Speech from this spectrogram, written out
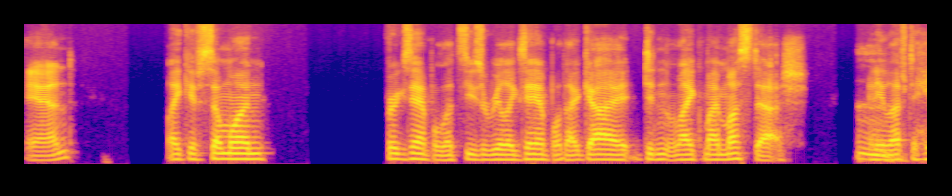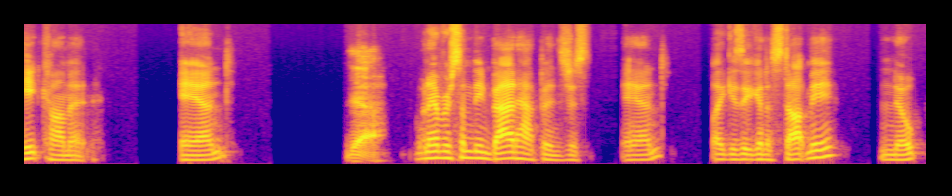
and like if someone, for example, let's use a real example, that guy didn't like my mustache mm. and he hmm. left a hate comment. And yeah, whenever something bad happens, just and like, is it going to stop me? Nope.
